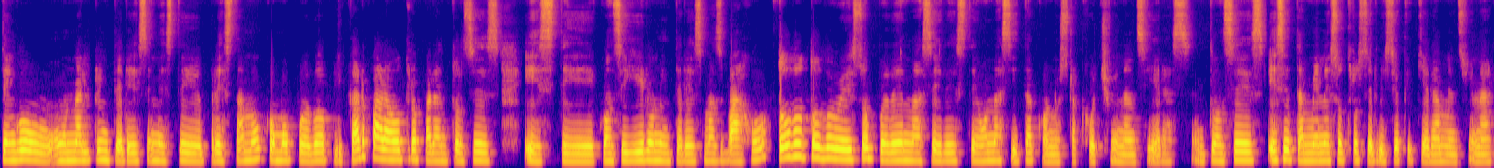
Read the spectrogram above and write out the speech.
tengo un alto interés en este préstamo, cómo puedo aplicar para otro para entonces este, conseguir un interés más bajo. Todo, todo eso pueden hacer este, una cita con nuestra coach financieras. Entonces, ese también es otro servicio que quiera mencionar.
